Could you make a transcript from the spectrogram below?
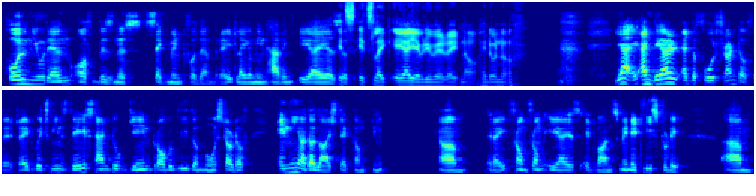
whole new realm of business segment for them, right? Like, I mean, having AI as it's a... it's like AI everywhere right now. I don't know. yeah, and they are at the forefront of it, right? Which means they stand to gain probably the most out of any other large tech company, um, right? From from AI's advancement, at least today. Um,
